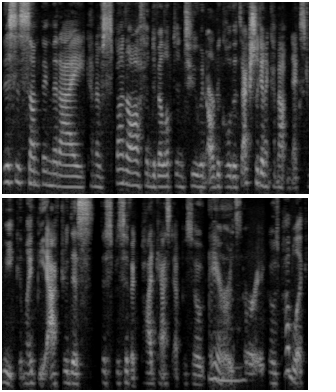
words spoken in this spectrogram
This is something that I kind of spun off and developed into an article that's actually going to come out next week. It might be after this this specific podcast episode airs mm-hmm. or it goes public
